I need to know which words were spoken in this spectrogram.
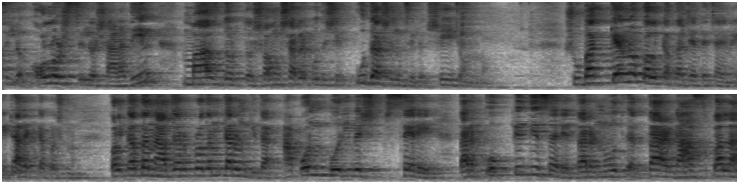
ছিল, অলস ছিল সারাদিন, মাছ ধরতো, সংসারের প্রতি সে উদাসীন ছিল, সেই জন্য। সুভাগ কেন কলকাতা যেতে চায় না? এটা আরেকটা প্রশ্ন। কলকাতা না যাওয়ার প্রধান কারণ কি? তার আপন পরিবেশ সেরে, তার প্রকৃতি সেরে, তার তার গাছপালা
